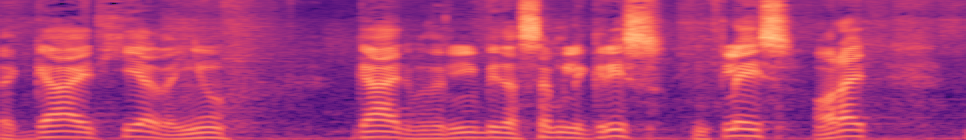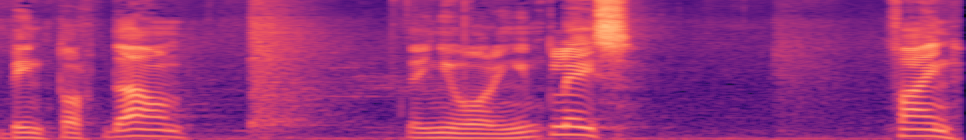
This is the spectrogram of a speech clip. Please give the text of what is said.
the guide here, the new guide with a little bit assembly grease in place, alright, being torqued down, the new o-ring in place, fine,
